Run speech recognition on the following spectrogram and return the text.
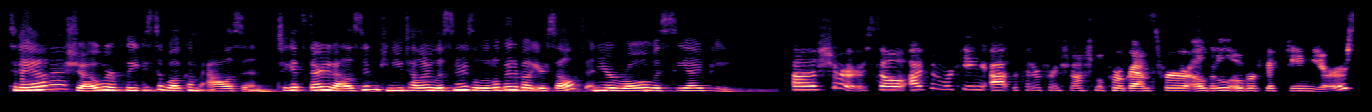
Today on our show, we're pleased to welcome Allison. To get started, Allison, can you tell our listeners a little bit about yourself and your role with CIP? Uh, sure. So I've been working at the Center for International Programs for a little over 15 years.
